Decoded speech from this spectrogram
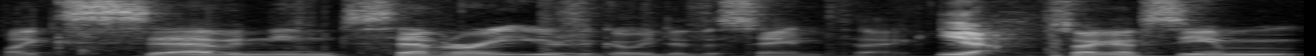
like seven, seven or eight years ago, he did the same thing. Yeah. So I got to see him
